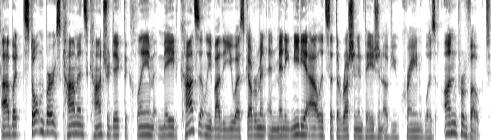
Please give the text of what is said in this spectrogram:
Uh, but Stoltenberg's comments contradict the claim made constantly by the U.S. government and many media outlets that the Russian invasion of Ukraine was unprovoked.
